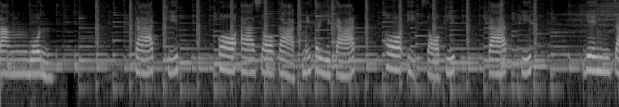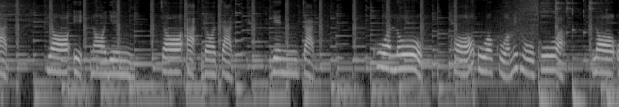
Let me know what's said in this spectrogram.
กังวล การ์ดพิษ กออาซอกาดไม่ตรีการ์ด พออิสอพิษ การ์ดพิษ เย็นจัด ยอเอะนอเย็น จออะดอจัด เย็นจัด ขั้วโลก ขออัวขัวไม่โทขั้วลอโอ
